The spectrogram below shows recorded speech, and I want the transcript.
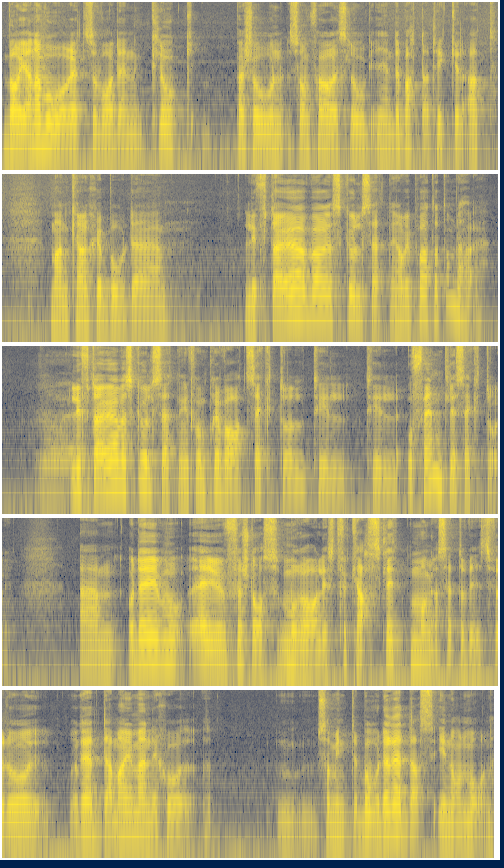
början av året så var det en klok person som föreslog i en debattartikel att man kanske borde lyfta över skuldsättning. Har vi pratat om det här? Lyfta över skuldsättning från privat sektor till, till offentlig sektor. Um, och det är, är, ju förstås moraliskt förkastligt på många sätt och vis. För då räddar man ju människor mm, som inte borde räddas i någon mån.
